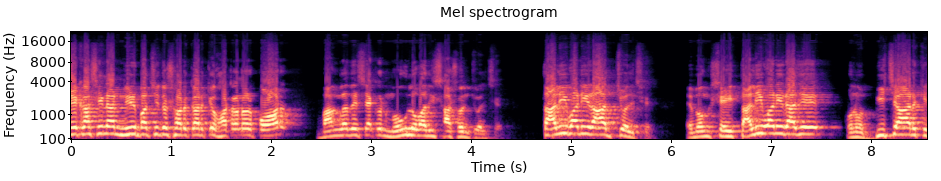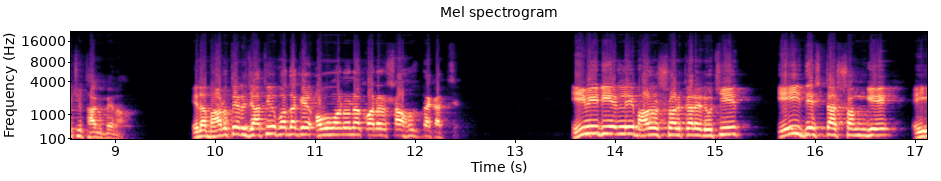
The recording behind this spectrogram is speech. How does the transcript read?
শেখ হাসিনার নির্বাচিত সরকারকে হটানোর পর বাংলাদেশে এখন মৌলবাদী শাসন চলছে, তালিবানি রাজ চলছে এবং সেই তালিবানি রাজে কোনো বিচার কিছু থাকবে না। এরা ভারতের জাতীয় পতাকে অবমাননা করার সাহস দেখাচ্ছে। ইমিডিয়েটলি ভারত সরকারের উচিত এই দেশটার সঙ্গে, এই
